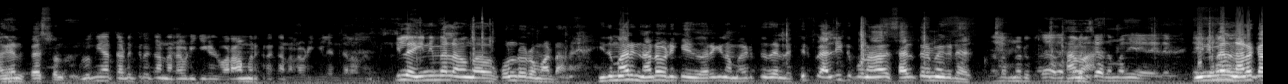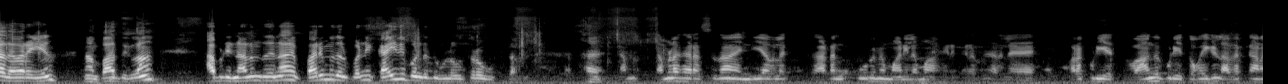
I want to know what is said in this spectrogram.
அங்கேருந்து பேச சொன்னாங்க. முழுமையா தடுக்கிறதுக்கான நடவடிக்கைகள் வராம இருக்கிறதுக்கான நடவடிக்கைகள் எந்த அளவு இல்லை இனிமேல் அவங்க கொண்டு வர மாட்டாங்க. இது மாதிரி நடவடிக்கை இது வரைக்கும் நம்ம எடுத்ததே இல்லை. திருப்பி அள்ளிட்டு போனால் சரித்திரமே கிடையாது. நல்ல முன்னெடுப்பு தான். அதை ஆமா. தொடர்ச்சியா அந்த மாதிரி இதை- இனிமேல் நடக்காத வரையும் நான் பார்த்துக்கலாம். அப்படி நடந்ததுன்னா பறிமுதல் பண்ணி கைது பண்ணுறதுக்குள்ள உத்தரவு கொடுத்தாங்க. தம்- தமிழக அரசு தான் இந்தியாவில் கடன் கூடின மாநிலமாக இருக்கிறது. அதுல வரக்கூடிய வாங்கக்கூடிய தொகைகள் அதற்கான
